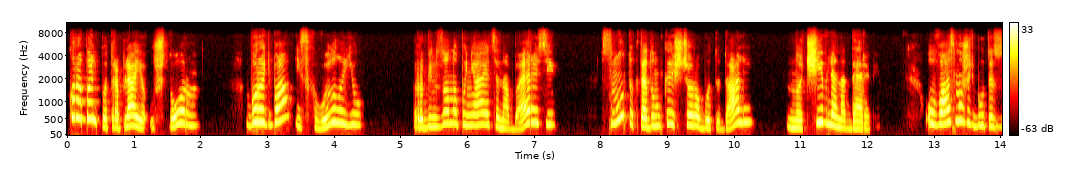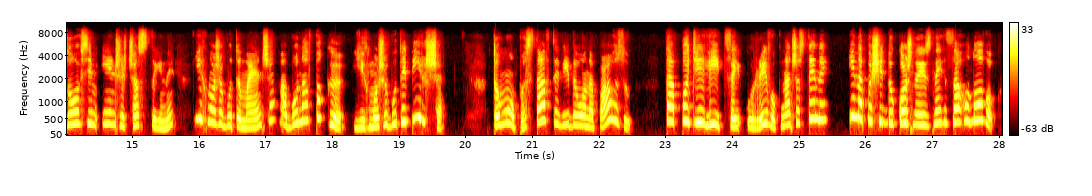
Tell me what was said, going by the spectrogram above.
корабель потрапляє у шторм, боротьба із хвилею, Робінзон опиняється на березі, смуток та думки, що робити далі, ночівля на дереві. У вас можуть бути зовсім інші частини, їх може бути менше або навпаки, їх може бути більше. Тому поставте відео на паузу та поділіть цей уривок на частини і напишіть до кожної з них заголовок.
